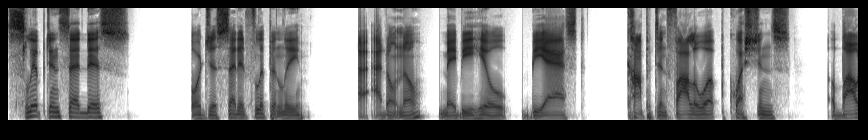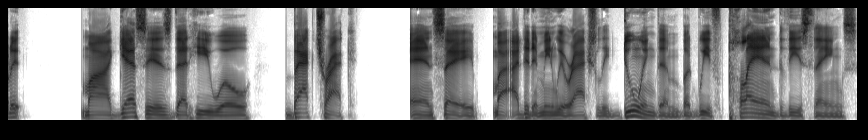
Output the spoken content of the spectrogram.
slipped and said this or just said it flippantly, I, I don't know. Maybe he'll be asked competent follow up questions about it. My guess is that he will backtrack and say, I didn't mean we were actually doing them, but we've planned these things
